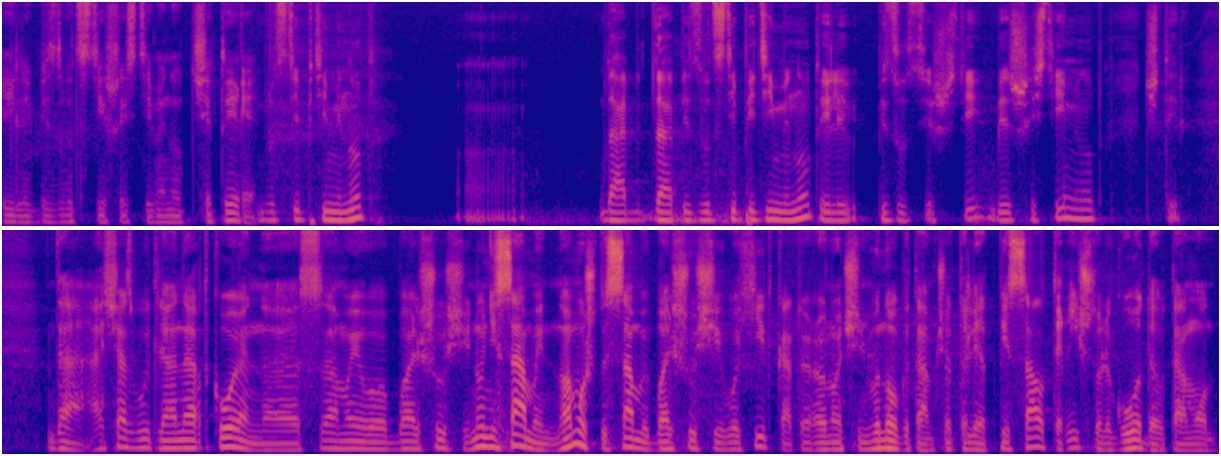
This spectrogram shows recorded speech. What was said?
или без 26 минут 4. 25 минут. А, Да, да, без 25 минут или без 26, без 6 минут 4. Да, а сейчас будет Леонард Коэн, э, самый его большущий, ну не самый, ну а может и самый большущий его хит, который он очень много там что-то лет писал, три что ли года, там он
